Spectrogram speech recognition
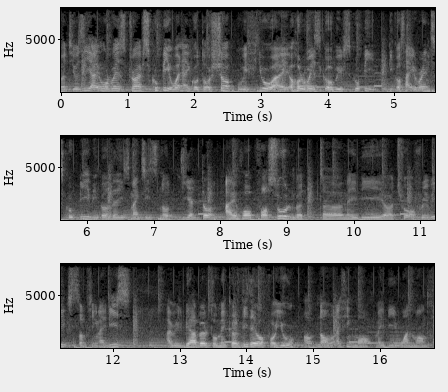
but you see, I always drive Scoopy. When I go to a shop with you, I always go with Scoopy because I rent Scoopy because the X-Max is not yet done. I hope for soon, but uh, maybe uh, two or three weeks, something like this, I will be able to make a video for you. Oh no, I think more, maybe one month.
